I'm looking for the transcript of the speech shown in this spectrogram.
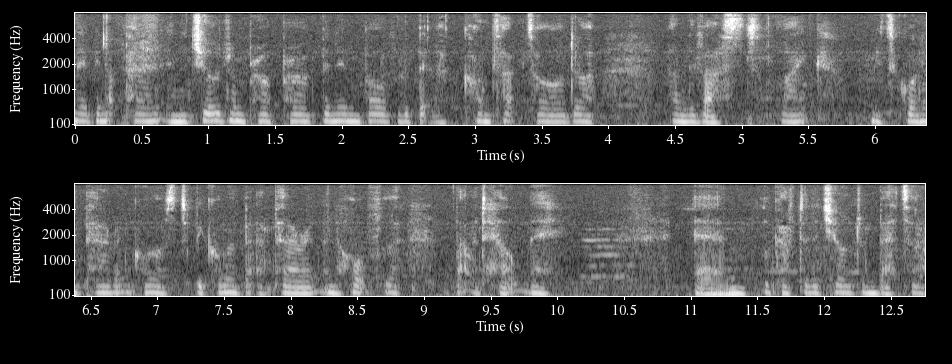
maybe not parenting the children proper. I've been involved with a bit of contact order and they've asked like me to go on a parent course to become a better parent and hopefully that would help me um, look after the children better.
